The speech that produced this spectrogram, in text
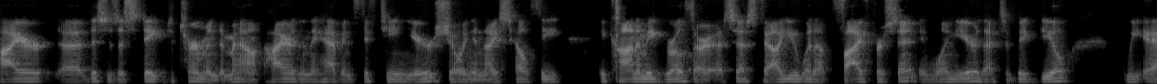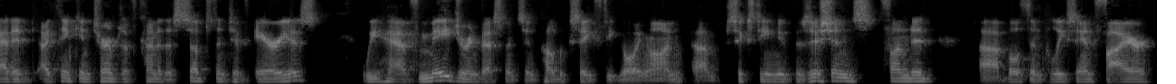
higher. Uh, this is a state determined amount, higher than they have in 15 years, showing a nice, healthy economy growth. Our assessed value went up 5% in one year. That's a big deal. We added, I think, in terms of kind of the substantive areas, we have major investments in public safety going on, um, 16 new positions funded, uh, both in police and fire,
